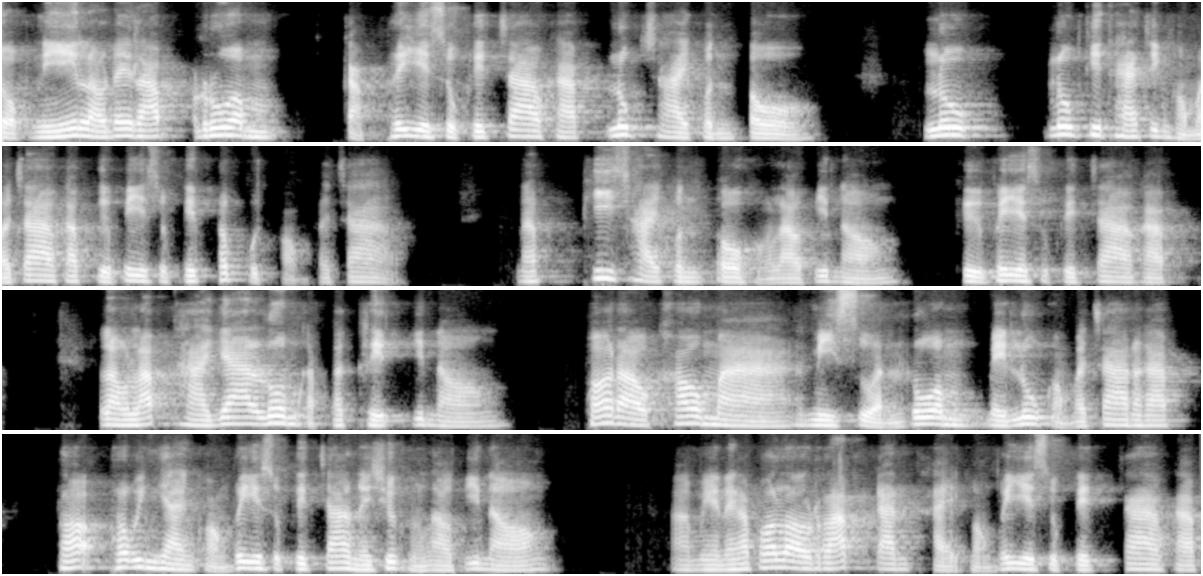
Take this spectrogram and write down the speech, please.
ดกนี้เราได้รับร่วมกับพระเยซูคริสต์เจ้าครับ ลูกชายคนโต ลูกลูกที่แท้จริงของพระเจ้าครับ คือพระเยซูคริสต์พระบุตรของพระเจ้านะพี่ชายคนโตของเราพี่น้อง คือพระเยซูคริสต์เจ้าครับ เรารับทายาทร่วมกับพระคริสต์พี่น้อง ราะเราเข้ามามีส่วนร่วมในลูกของพระเจ้านะครับ เพราะพระวิญญาณของพระเยซูคริสต์เจ้าในชีวิตของเราพี่น้องอาเมนนะครับ เพราะเรารับการไถ่ของพระเยซูคริสต์เจ้าครับ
